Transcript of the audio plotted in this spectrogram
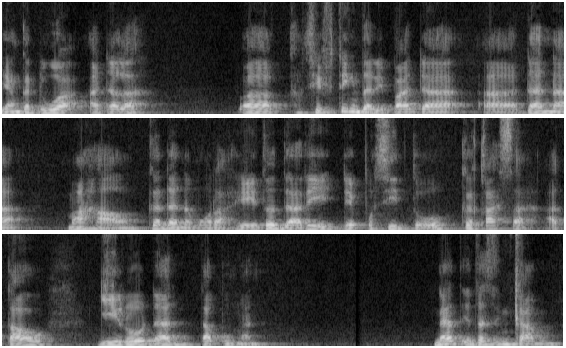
Yang kedua adalah uh, shifting daripada uh, dana mahal ke dana murah yaitu dari deposito ke kasa atau giro dan tabungan. Net interest income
